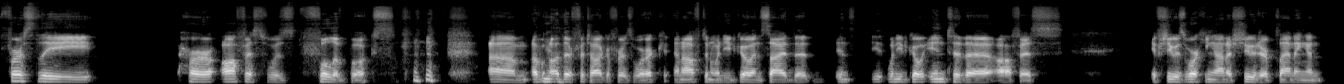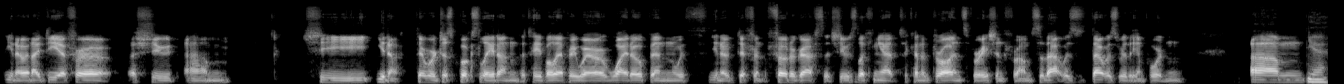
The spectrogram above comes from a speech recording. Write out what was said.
firstly her office was full of books um, of yeah. other photographers work and often when you'd go inside the in, when you'd go into the office if she was working on a shoot or planning an you know an idea for a, a shoot, um, she you know there were just books laid on the table everywhere, wide open with you know different photographs that she was looking at to kind of draw inspiration from. So that was that was really important. Um, yeah.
